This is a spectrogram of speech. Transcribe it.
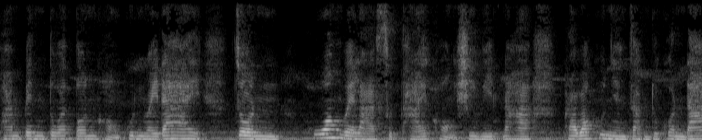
ความเป็นตัวตนของคุณไว้ได้ จนห่วงเวลาสุดท้ายของชีวิตนะคะ เพราะว่าคุณยังจำทุกคนได้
